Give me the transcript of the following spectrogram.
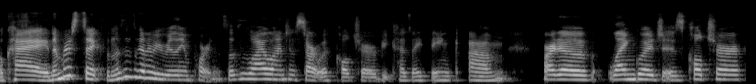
Okay, number six, and this is going to be really important. So this is why I wanted to start with culture because I think um, part of language is culture.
